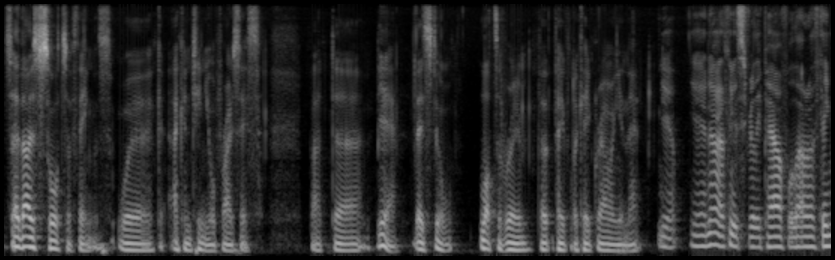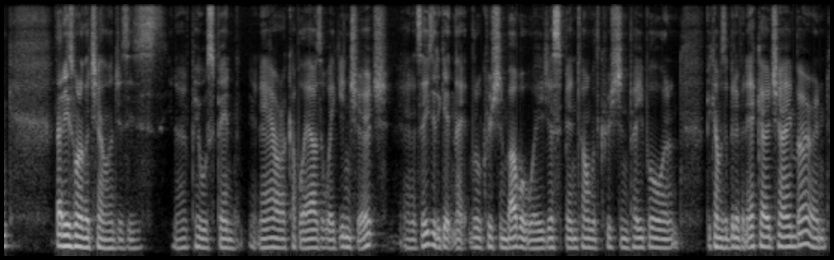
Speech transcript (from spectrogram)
So those sorts of things were a continual process. But uh, yeah, there's still lots of room for people to keep growing in that. Yeah, yeah, no, I think it's really powerful. Though, I think that is one of the challenges. Is you know people spend an hour, a couple of hours a week in church, and it's easy to get in that little Christian bubble where you just spend time with Christian people and becomes a bit of an echo chamber. And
